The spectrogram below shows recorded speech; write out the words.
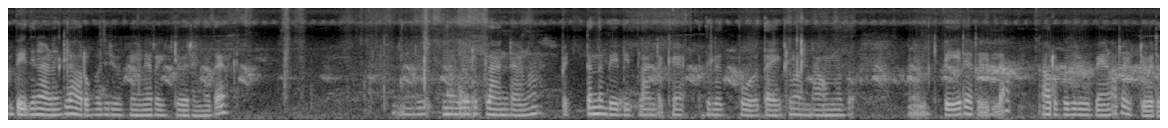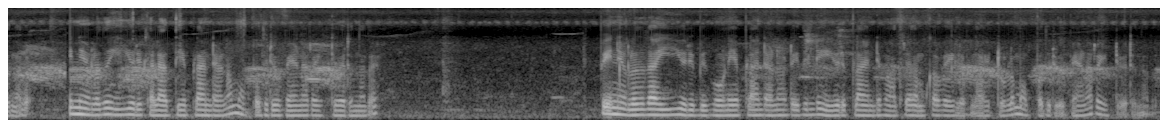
അപ്പോൾ ഇതിനാണെങ്കിൽ അറുപത് രൂപയാണ് റേറ്റ് വരുന്നത്. നല്ലൊരു പ്ലാന്റാണ് പെട്ടെന്ന് ബേബി പ്ലാന്റ് ഒക്കെ ഇതിൽ തൈകൾ ഉണ്ടാവുന്നത്. എനിക്ക് പേരറിയില്ല. അറുപത് രൂപയാണ് റേറ്റ് വരുന്നത്. പിന്നെയുള്ളത് ഈ ഒരു കലാത്തിയ പ്ലാന്റാണ് മുപ്പത് രൂപയാണ് റേറ്റ് വരുന്നത്. പിന്നെയുള്ളത് ഈ ഒരു ബിഗോണിയ പ്ലാന്റ് ആണ് കേട്ടോ. ഇതിന്റെ ഈ ഒരു പ്ലാന്റ് മാത്രമേ നമുക്ക് അവൈലബിൾ ആയിട്ടുള്ളൂ. മുപ്പത് രൂപയാണ് റേറ്റ് വരുന്നത്.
